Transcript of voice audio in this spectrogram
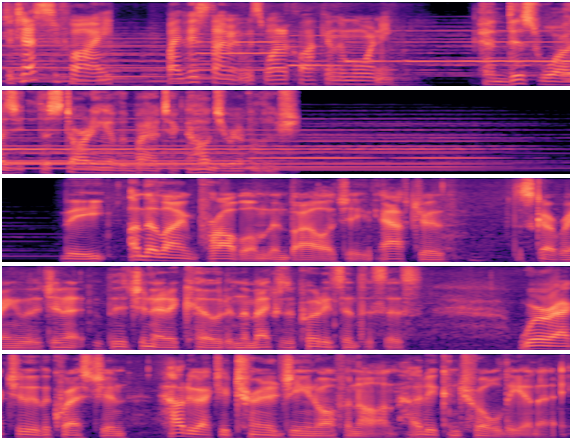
to testify, by this time it was one o'clock in the morning. And this was the starting of the biotechnology revolution. The underlying problem in biology after discovering the, gene the genetic code and the mechanism of protein synthesis were actually the question how do you actually turn a gene off and on? How do you control DNA?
